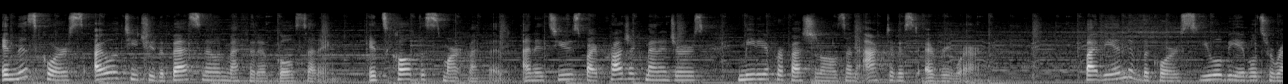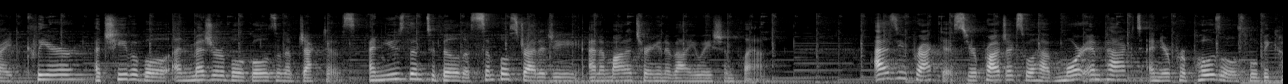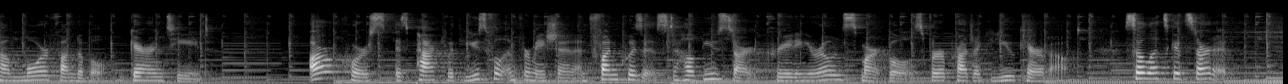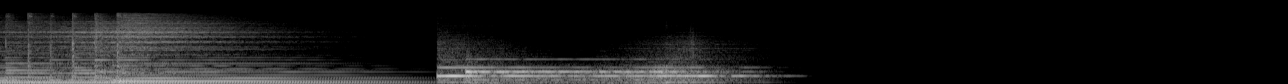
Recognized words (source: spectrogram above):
In this course, I will teach you the best known method of goal setting. It's called the SMART method, and it's used by project managers, media professionals, and activists everywhere. By the end of the course, you will be able to write clear, achievable, and measurable goals and objectives, and use them to build a simple strategy and a monitoring and evaluation plan. As you practice, your projects will have more impact and your proposals will become more fundable, guaranteed. Our course is packed with useful information and fun quizzes to help you start creating your own SMART goals for a project you care about. So let's get started.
